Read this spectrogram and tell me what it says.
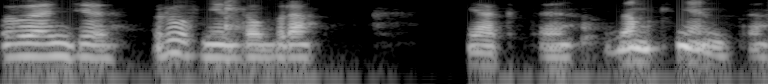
Będzie równie dobra jak te zamknięte.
